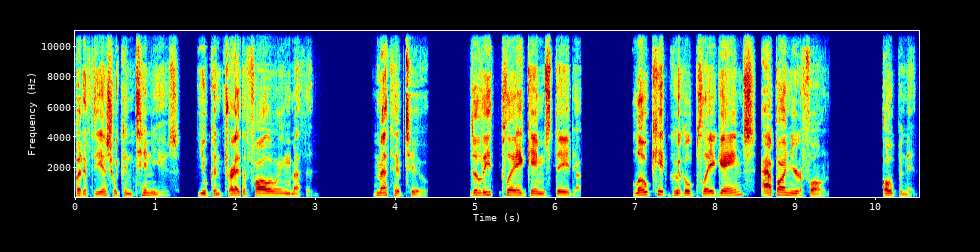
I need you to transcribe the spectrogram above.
But if the issue continues, you can try the following method. Method 2. Delete Play Games data. Locate Google Play Games app on your phone. Open it.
